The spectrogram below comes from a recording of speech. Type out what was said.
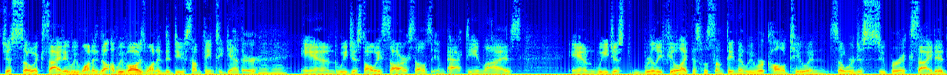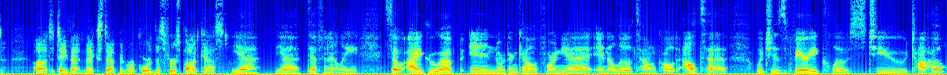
Just so excited. We wanted to, we've always wanted to do something together, and we just always saw ourselves impacting lives. And we just really feel like this was something that we were called to, and so we're just super excited uh, to take that next step and record this first podcast. Yeah, yeah, definitely. So I grew up in Northern California in a little town called Alta, which is very close to Tahoe.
